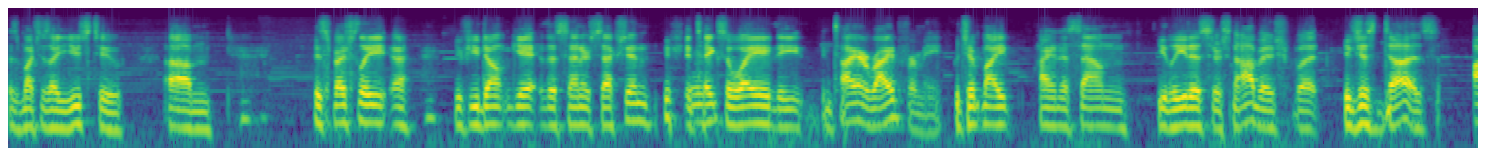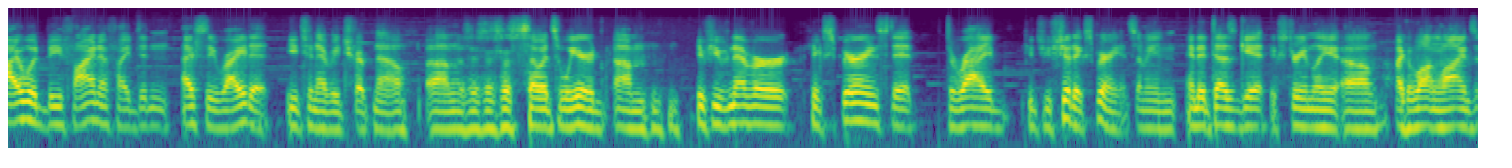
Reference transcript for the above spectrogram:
as much as I used to. Um, especially uh, if you don't get the center section, it takes away the entire ride for me. Which it might kind of sound elitist or snobbish, but it just does. I would be fine if I didn't actually write it each and every trip now. Um, so it's weird. Um, if you've never experienced it, to ride that you should experience. I mean, and it does get extremely um, like long lines,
